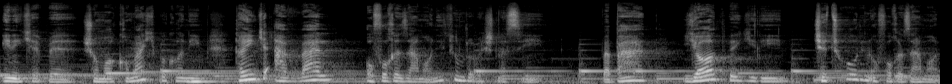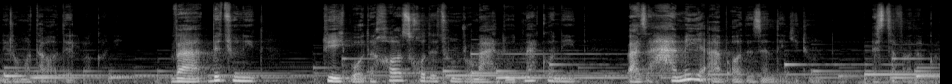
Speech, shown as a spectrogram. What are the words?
اینی که به شما کمک بکنیم تا اینکه اول افق زمانیتون رو بشناسید و بعد یاد بگیرین چطور این افق زمانی رو متعادل بکنید و بتونید توی یک بعد خاص خودتون رو محدود نکنید. و از همه ابعاد زندگیتون استفاده کنید.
